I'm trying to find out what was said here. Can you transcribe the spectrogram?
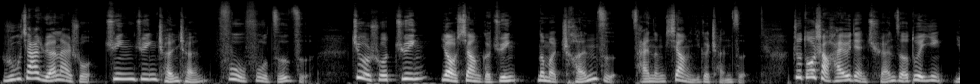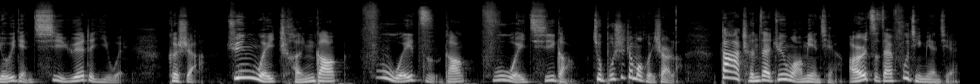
儒家原来说君君臣臣父父子子，就是说君要像个君，那么臣子才能像一个臣子。这多少还有点权责对应，有一点契约的意味。可是啊，君为臣纲，父为子纲，夫为妻纲，就不是这么回事了。大臣在君王面前，儿子在父亲面前，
